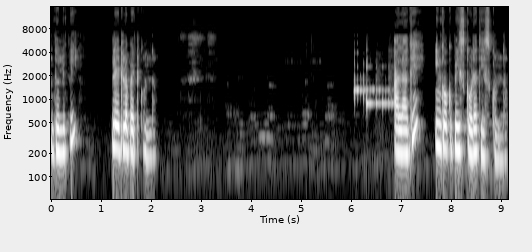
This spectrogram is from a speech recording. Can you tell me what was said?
దులిపి ప్లేట్లో పెట్టుకుందాం. అలాగే ఇంకొక పీస్ కూడా తీసుకుందాం.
